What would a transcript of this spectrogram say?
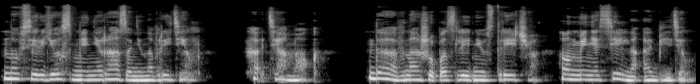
но всерьез мне ни разу не навредил. Хотя мог. Да, в нашу последнюю встречу он меня сильно обидел.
